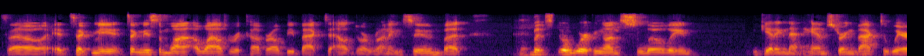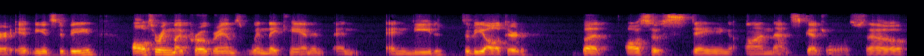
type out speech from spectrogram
so it took me it took me some while, a while to recover. I'll be back to outdoor running soon, but but still working on slowly getting that hamstring back to where it needs to be. Altering my programs when they can and and, and need to be altered but also staying on that schedule. So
